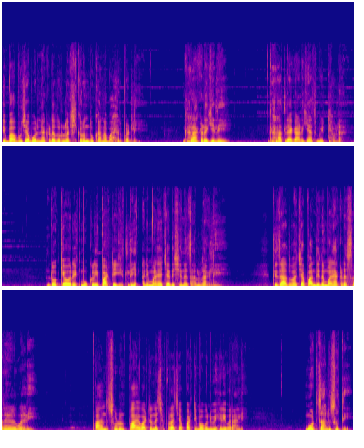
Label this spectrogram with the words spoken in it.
ती बाबूच्या बोलण्याकडे दुर्लक्ष करून दुकानाबाहेर पडली. घराकडे गेली. घरातल्या गाडग्यात मीठ ठेवलं. डोक्यावर एक मोकळी पाटी घेतली आणि मळ्याच्या दिशेनं चालू लागली. ती जाधवाच्या पांदीनं मळ्याकडे सरळ वळली. पान सोडून पाय वाटेनं छपराच्या पाठीमागून विहिरीवर आली. मोठ चालूच होती.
